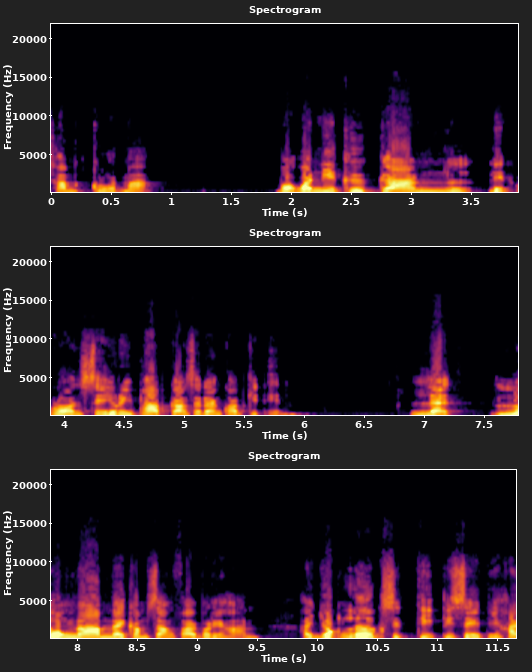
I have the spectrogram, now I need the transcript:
ทรัมป์โกรธมาก บอกว่านี่คือการลิดรอนเสรีภาพการแสดงความคิดเห็น และลงนามในคำสั่งฝ่ายบริหาร ให้ยกเลิกสิทธิพิเศษที่ให้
